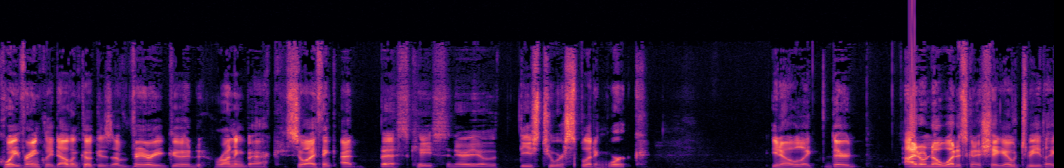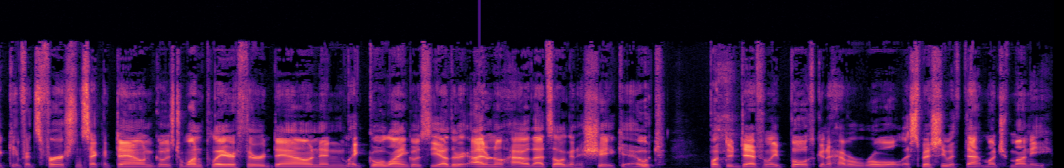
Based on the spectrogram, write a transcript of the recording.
quite frankly, Dalvin Cook is a very good running back. So I think at best case scenario, these two are splitting work. You know, like they're I don't know what it's going to shake out to be. Like if it's first and second down goes to one player, third down, and like goal line goes the other. I don't know how that's all going to shake out, but they're definitely both going to have a role, especially with that much money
